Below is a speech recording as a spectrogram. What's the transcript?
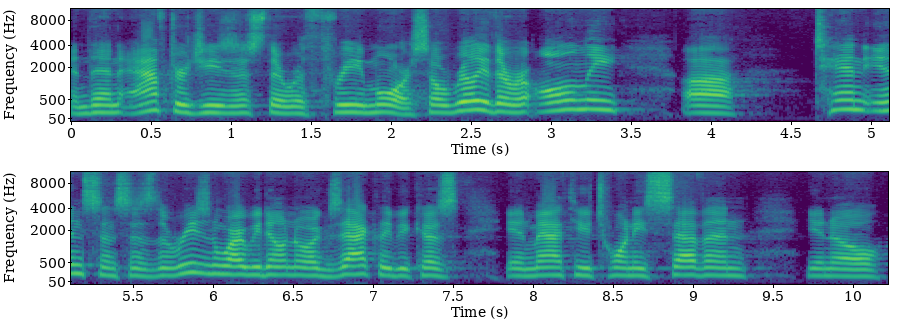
And then after Jesus, there were three more. So really, there were only uh, 10 instances. The reason why we don't know exactly, because in Matthew 27, you know,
